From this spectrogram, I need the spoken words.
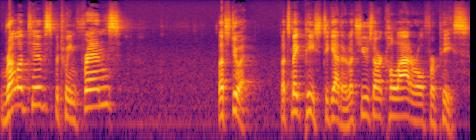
relatives, between friends. Let's do it. Let's make peace together. Let's use our collateral for peace.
